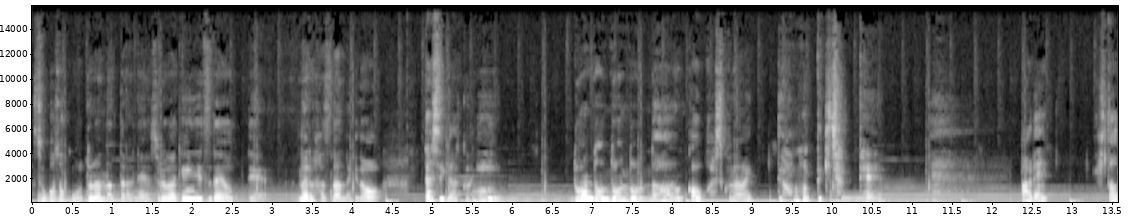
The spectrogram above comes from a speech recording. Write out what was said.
そこそこ大人になったらねそれが現実だよってなるはずなんだけど私逆にどんどんどんどんなんかおかしくないって思ってきちゃってあれ？人っ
